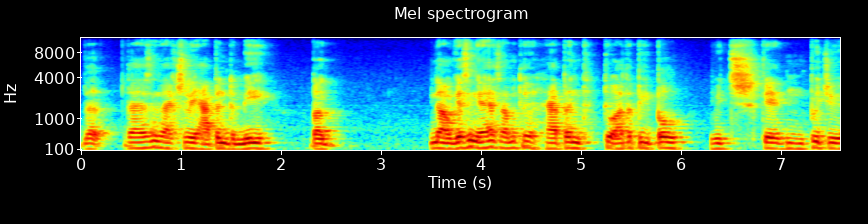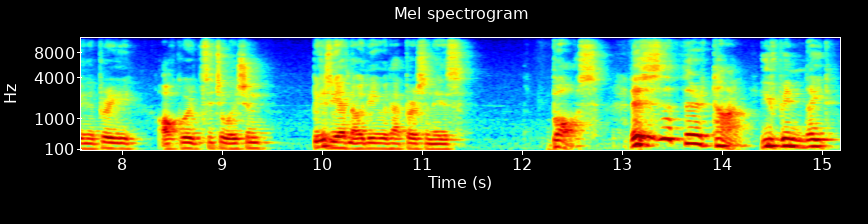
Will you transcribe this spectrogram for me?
that that hasn't actually happened to me, but now, I'm guessing it has happened to, happened to other people, which can put you in a pretty awkward situation because you have no idea who that person is. Boss, this is the third time you've been late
